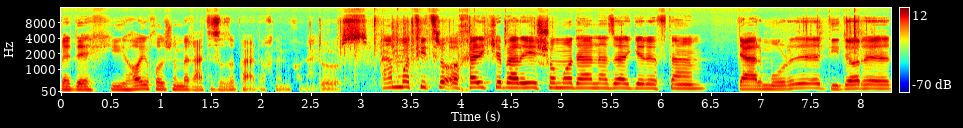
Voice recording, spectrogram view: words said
بدهی های خودشون به قطع سازا پرداخت نمی‌کنن. درست. اما تیتر آخری که برای شما در نظر گرفتم در مورد دیدار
